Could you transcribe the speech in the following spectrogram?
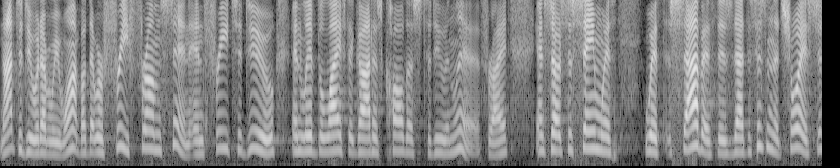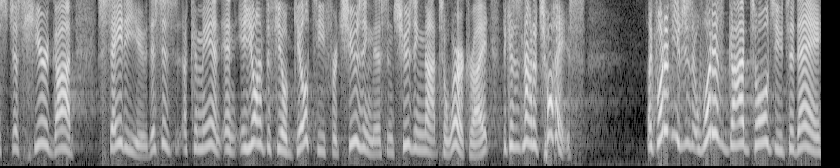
not to do whatever we want, but that we're free from sin and free to do and live the life that God has called us to do and live, right? And so it's the same with, with Sabbath, is that this isn't a choice. Just, just hear God say to you, this is a command. And you don't have to feel guilty for choosing this and choosing not to work, right? Because it's not a choice. Like, what if you just, what if God told you today,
